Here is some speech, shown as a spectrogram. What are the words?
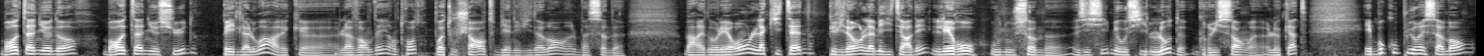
Bretagne Nord, Bretagne Sud, Pays de la Loire, avec euh, la Vendée, entre autres, Poitou-Charentes, bien évidemment, hein, le bassin de Maréno-Léron, l'Aquitaine, puis évidemment la Méditerranée, l'Hérault, où nous sommes euh, ici, mais aussi l'Aude, Gruissant, euh, le 4, et beaucoup plus récemment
